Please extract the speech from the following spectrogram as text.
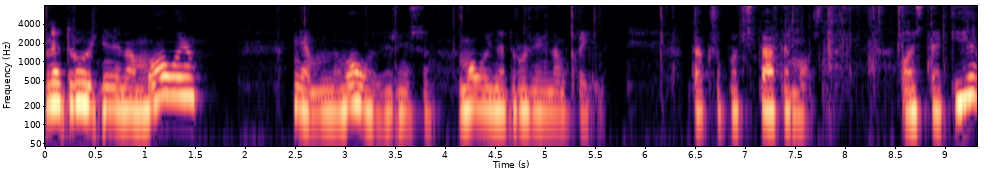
недружньою нам мовою. Ні, не мовою, вірніше, мовою недружньої нам країни. Так що прочитати можна. Ось такі.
